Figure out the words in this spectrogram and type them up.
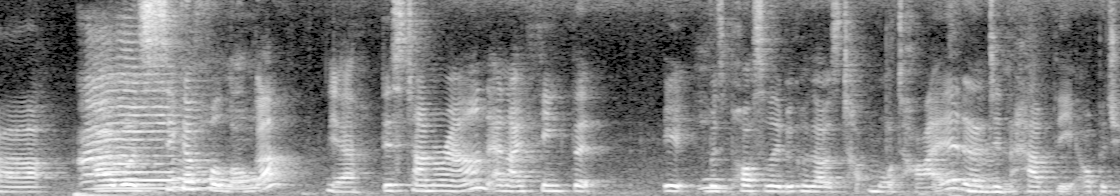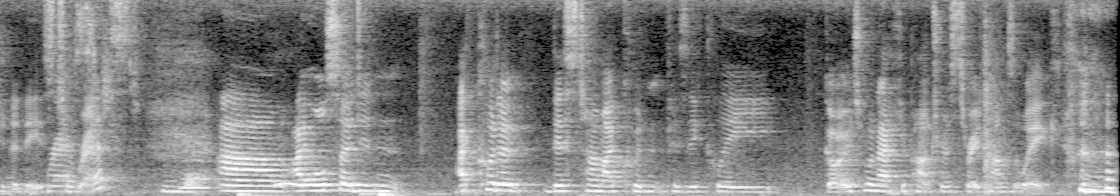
uh, I was sicker for longer yeah. this time around, and I think that it was possibly because I was t- more tired and I Mm. didn't have the opportunities Rest. to rest. Um, I also didn't. I couldn't this time. I couldn't physically go to an acupuncturist three times a week. Mm.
